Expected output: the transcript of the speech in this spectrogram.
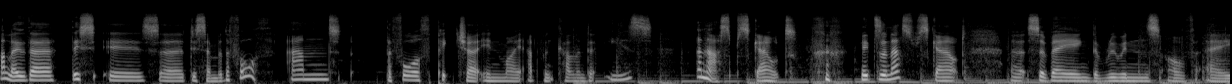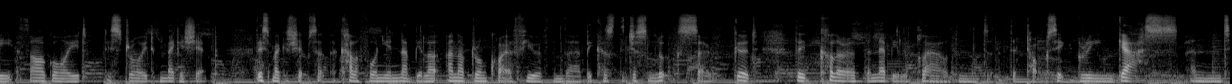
Hello there. This is uh, December the 4th, and the fourth picture in my advent calendar is an asp scout. it's an asp scout uh, surveying the ruins of a Thargoid destroyed megaship. This megaship's at the California Nebula, and I've drawn quite a few of them there because they just look so good. The colour of the nebula cloud and the toxic green gas and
